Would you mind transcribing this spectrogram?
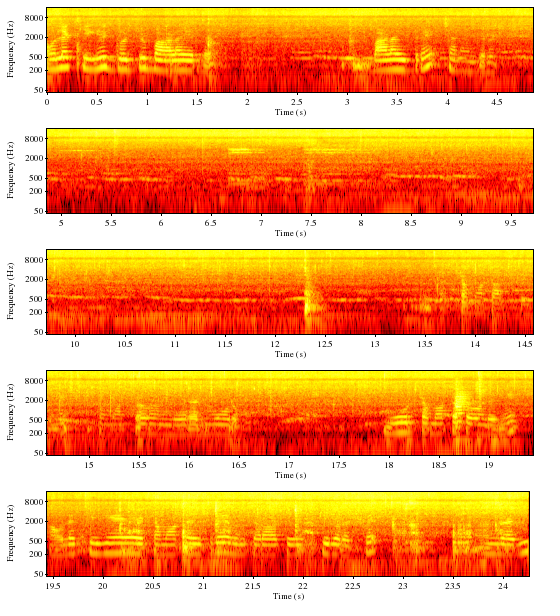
ಅವಲಕ್ಕಿಗೆ ಗೊಜ್ಜು ಭಾಳ ಇರಬೇಕು. ಭಾಳ ಇದ್ದರೆ ಚೆನ್ನಾಗಿರುತ್ತೆ ಟೊಮೊಟೊ ಹಾಕ್ತಿದ್ದೀನಿ ಟೊಮೊಟೊ ಒಂದು ಎರಡು ಮೂರು ಮೂರು ಟೊಮೊಟೊ ತೊಗೊಂಡಿದ್ದೀನಿ ಅವಲಕ್ಕಿಗೆ ಟೊಮೊಟೊ ಇದ್ದರೆ ಒಂಥರ ಟೇಸ್ಟಿ ಬರುತ್ತೆ. ಹಾಗಾಗಿ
